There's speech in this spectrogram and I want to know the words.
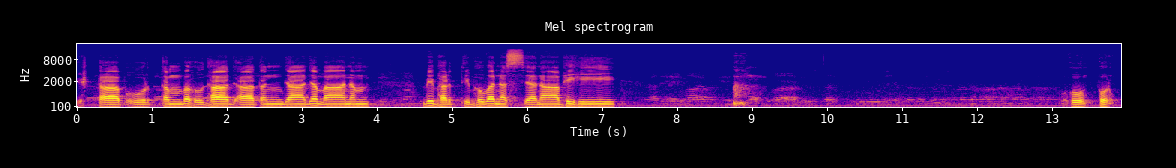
इष्टापूर्तं बहुधा जातं जाजमानं, बिभर्ति भुवनस्य नाभिः। ओम् पूर्वम्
